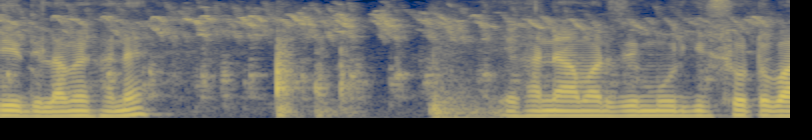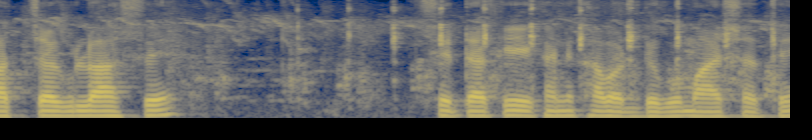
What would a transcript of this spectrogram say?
দিয়ে দিলাম এখানে। এখানে আমার যে মুরগির ছোট বাচ্চাগুলো আছে সেটাকে এখানে খাবার দেবো মায়ের সাথে।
